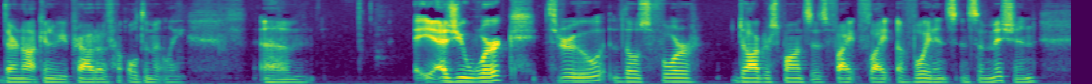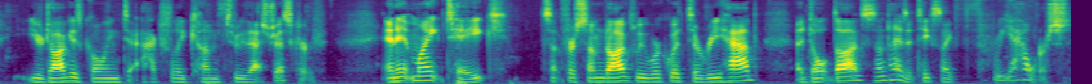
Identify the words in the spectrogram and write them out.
they're not going to be proud of ultimately. Um, as you work through those four dog responses fight, flight, avoidance, and submission your dog is going to actually come through that stress curve. And it might take, for some dogs we work with to rehab, adult dogs, sometimes it takes like three hours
